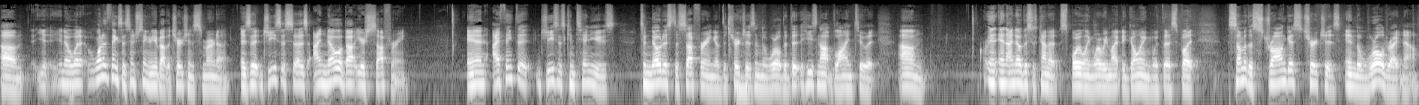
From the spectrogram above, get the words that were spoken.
Um, you, you, know, one of the things that's interesting to me about the church in Smyrna is that Jesus says, I know about your suffering. And I think that Jesus continues to notice the suffering of the churches in the world, that he's not blind to it. Um, and, and, I know this is kind of spoiling where we might be going with this, but some of the strongest churches in the world right now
